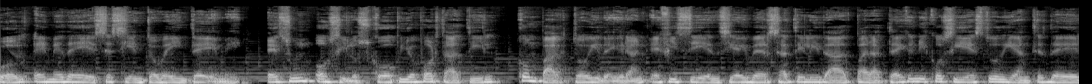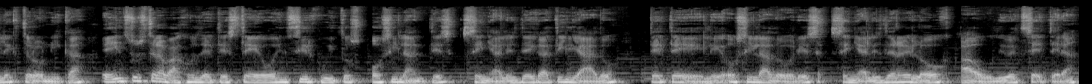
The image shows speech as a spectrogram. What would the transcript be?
World MDS-120M es un osciloscopio portátil compacto y de gran eficiencia y versatilidad para técnicos y estudiantes de electrónica en sus trabajos de testeo en circuitos oscilantes, señales de gatillado, TTL, osciladores, señales de reloj, audio, etc.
